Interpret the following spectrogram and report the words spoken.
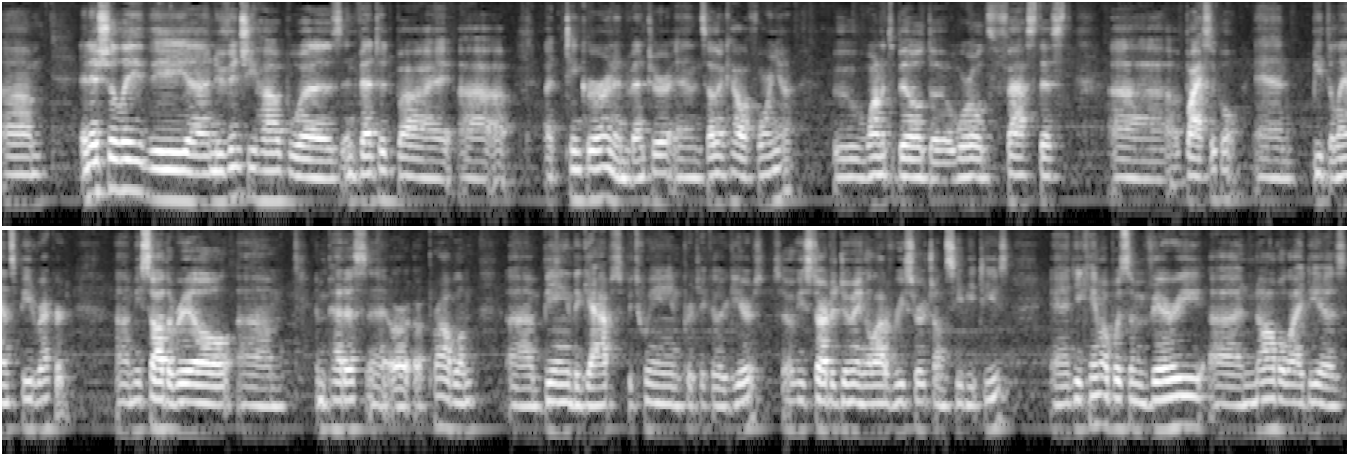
Um, initially, the uh, NuVinci hub was invented by uh, a tinkerer and inventor in Southern California who wanted to build the world's fastest uh, bicycle and beat the land speed record. Um, he saw the real um, impetus uh, or, or problem uh, being the gaps between particular gears. So he started doing a lot of research on CVTs and he came up with some very uh, novel ideas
